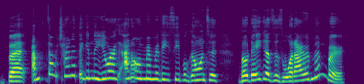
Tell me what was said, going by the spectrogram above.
But I'm trying to think in New York, I don't remember these people going to bodegas, is what I remember.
